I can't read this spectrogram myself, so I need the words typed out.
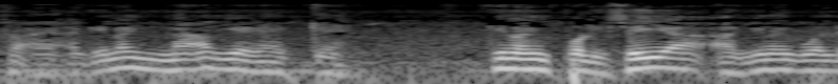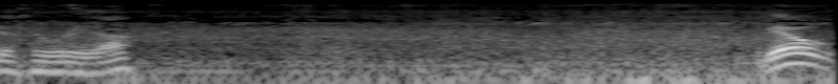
O sea, aquí no hay nadie que, que aquí no hay policía, aquí no hay guardia de seguridad. Viejo,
